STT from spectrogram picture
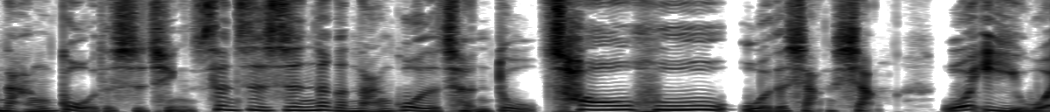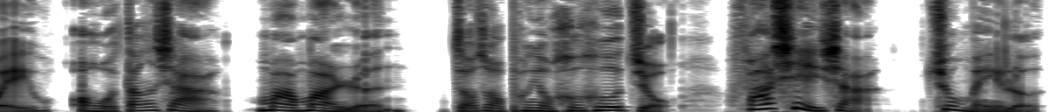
难过的事情，甚至是那个难过的程度超乎我的想象。我以为哦，我当下骂骂人，找找朋友喝喝酒，发泄一下就没了。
